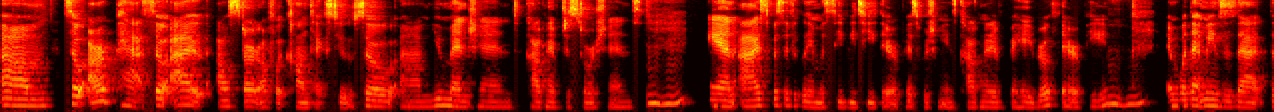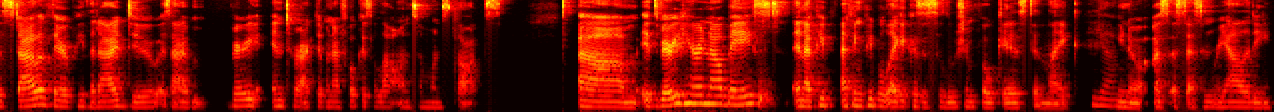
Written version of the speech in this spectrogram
Um, so our past, so I I'll start off with context too. So um, you mentioned cognitive distortions, hmm and I specifically am a CBT therapist, which means cognitive behavioral therapy. hmm And what that means is that the style of therapy that I do is I'm very interactive and I focus a lot on someone's thoughts. Um, it's very here and now based, and I pe- I think people like it because it's solution focused and like Yeah. you know us assessing reality.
